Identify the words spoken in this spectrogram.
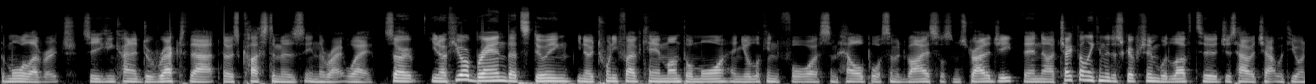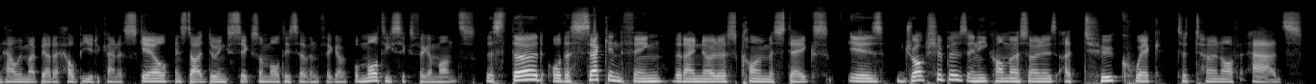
the more leverage. So you can kind of direct that those customers in the right way. So, you know, if you're a brand that's doing, you know, 25k a month or more and you're looking for some help or some advice or some strategy, then uh, check the link in the description. Would love to just have a chat with you on how we might be able to help you to kind of scale and start doing six or multi seven figure or multi six figure months. This third or the second thing that I notice common mistakes is dropshippers and e-commerce owners are too quick to turn off ads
